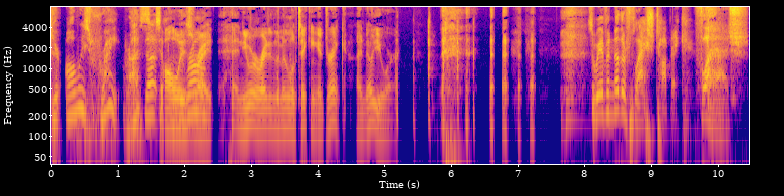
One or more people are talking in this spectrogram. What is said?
You're always right, Russ. Not when you're always right, and you were right in the middle of taking a drink. I know you were. So we have another flash topic. Flash.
